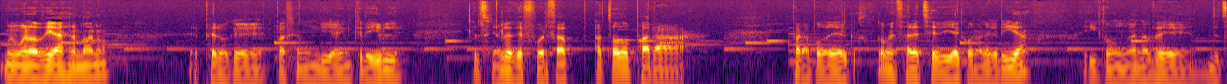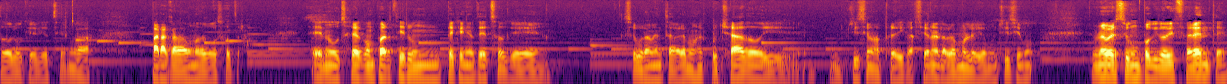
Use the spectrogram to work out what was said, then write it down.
Muy buenos días hermanos, espero que pasen un día increíble, que el Señor les dé fuerza a todos para, para poder comenzar este día con alegría y con ganas de, todo lo que Dios tenga para cada uno de vosotros. Eh, me gustaría compartir un pequeño texto que seguramente habremos escuchado y muchísimas predicaciones, lo habremos leído muchísimo, una versión un poquito diferente,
